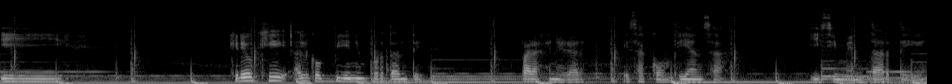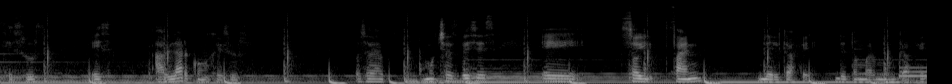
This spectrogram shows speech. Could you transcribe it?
Y creo que algo bien importante para generar esa confianza y cimentarte en Jesús es hablar con Jesús. O sea, muchas veces eh, soy fan del café, de tomarme un café.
